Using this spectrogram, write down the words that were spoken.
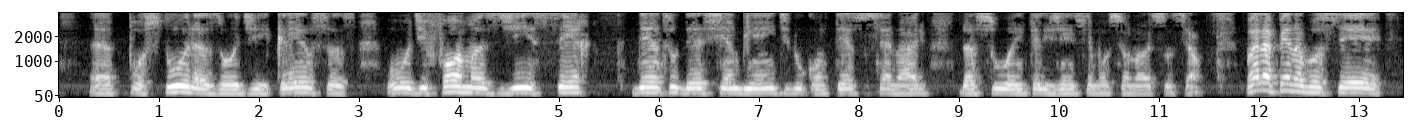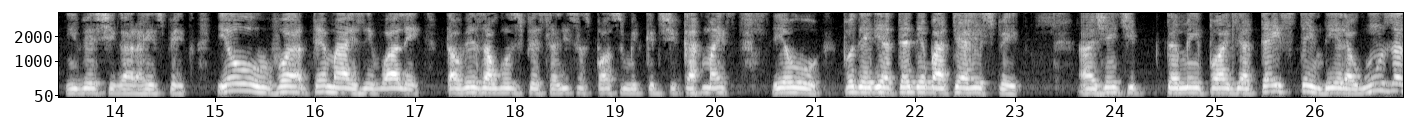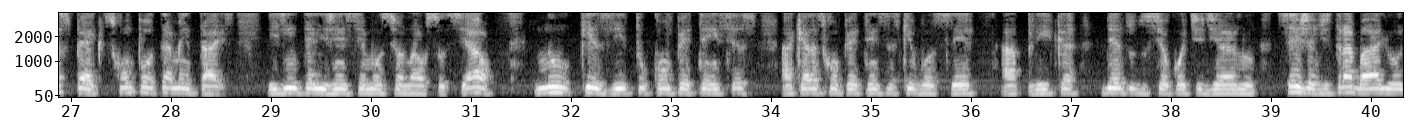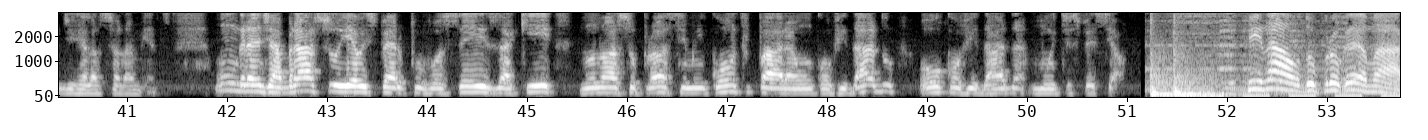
posturas ou de crenças ou de formas de ser dentro deste ambiente, do contexto, cenário da sua inteligência emocional e social. Vale a pena você investigar a respeito. Eu vou até mais, eu vou além. Talvez alguns especialistas possam me criticar, mas eu poderia até debater a respeito. A gente também pode até estender alguns aspectos comportamentais e de inteligência emocional social no quesito competências, aquelas competências que você aplica dentro do seu cotidiano, seja de trabalho ou de relacionamento. Um grande abraço e eu espero por vocês aqui no nosso próximo encontro para um convidado ou convidada muito especial. Final do programa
